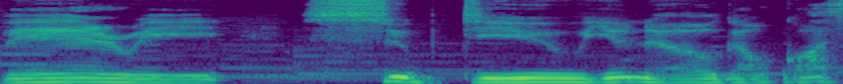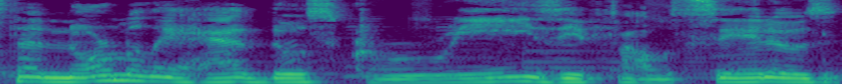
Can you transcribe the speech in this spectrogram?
very subdue, you know. Gal Costa normally had those crazy falsettos,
